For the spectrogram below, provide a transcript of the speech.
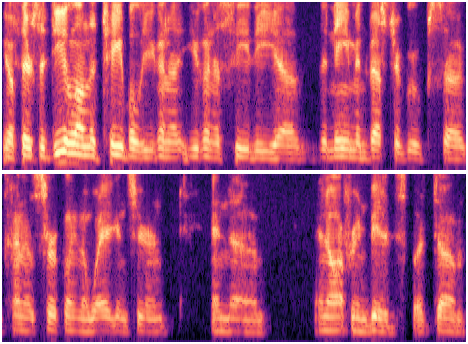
you know, if there's a deal on the table, you're gonna you're gonna see the uh, the name investor groups uh, kind of circling the wagons here and and um, and offering bids. But um,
